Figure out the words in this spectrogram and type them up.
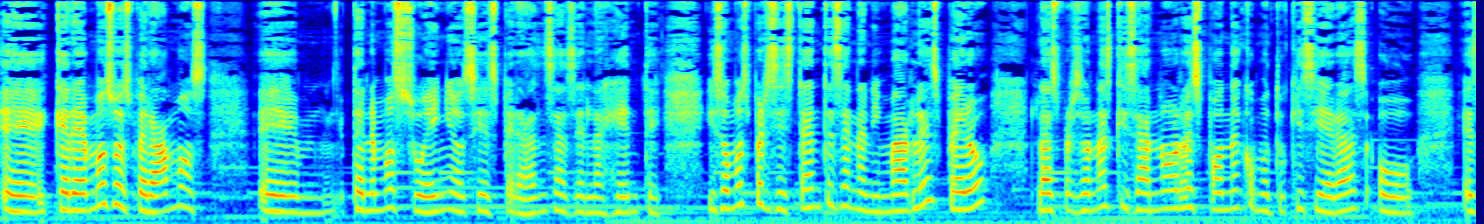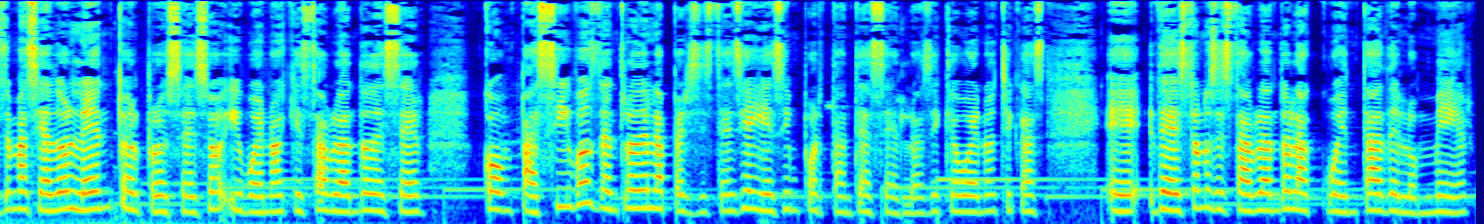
eh, queremos o esperamos, em, tenemos sueños y esperanzas en la gente y somos persistentes en animarles, pero las personas quizá no responden como tú quisieras o es demasiado lento el proceso y bueno, aquí está hablando de ser compasivos dentro de la persistencia y es importante hacerlo. Así que bueno, chicas, eh, de esto nos está hablando la cuenta de Lomer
